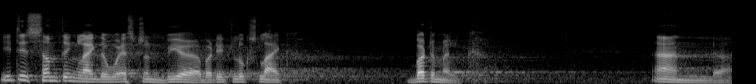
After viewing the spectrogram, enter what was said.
It is something like the western beer, but it looks like buttermilk. And uh,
